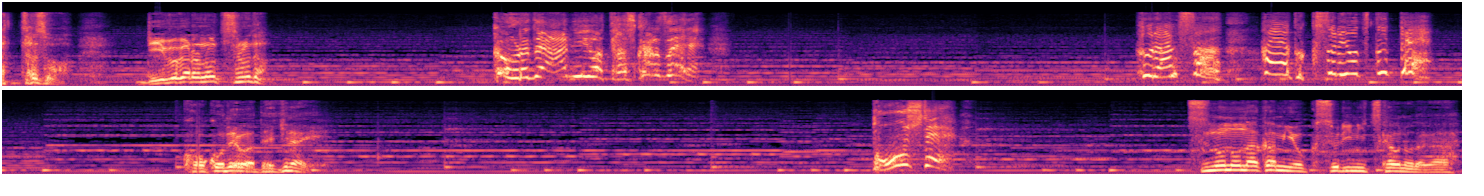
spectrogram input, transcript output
ったぞ。リブガロの角だ。これで兄は助かるぜ。フランツさん早く薬を作って。ここではできない。どうして？角の中身を薬に使うのだが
